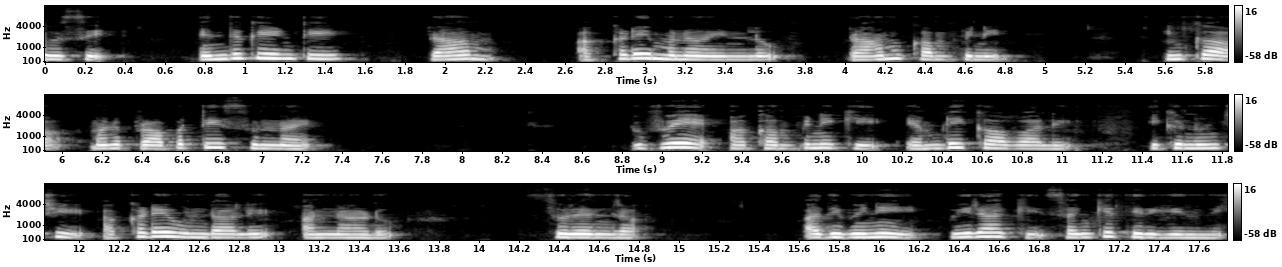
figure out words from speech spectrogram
చూసి ఎందుకేంటి? రామ్ అక్కడే మన ఇల్లు రామ్ కంపెనీ. ఇంకా మన ప్రాపర్టీస్ ఉన్నాయి. నువ్వే ఆ కంపెనీకి ఎండీ కావాలి. ఇక నుంచి అక్కడే ఉండాలి అన్నాడు సురేంద్ర. అది విని వీరాకి సంఖ్య తిరిగింది.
